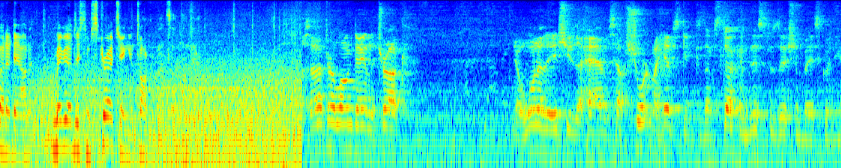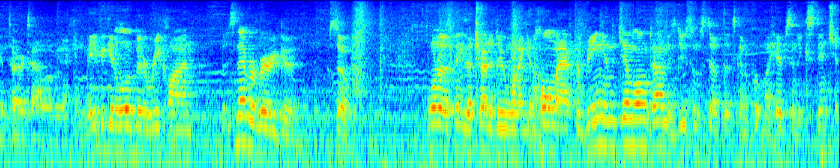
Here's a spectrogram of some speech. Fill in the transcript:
but I doubt it. Maybe I'll do some stretching and talk about something there. So after a long day in the truck, you know, one of the issues I have is how short my hips get because I'm stuck in this position basically the entire time. I mean, I can maybe get a little bit of recline, but it's never very good. So one of the things I try to do when I get home after being in the gym a long time is do some stuff that's gonna put my hips in extension,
